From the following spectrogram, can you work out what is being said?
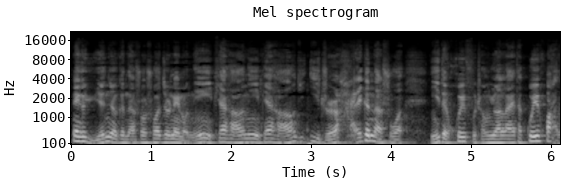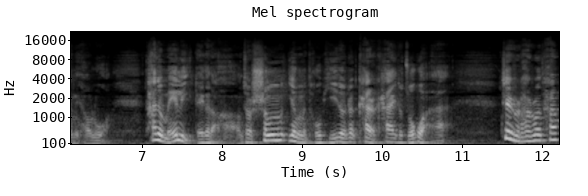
那个语音就跟他说说，就是那种您已偏航，您已偏航，一直还跟他说，你得恢复成原来他规划的那条路，他就没理这个导航，就生硬着头皮就这开始开，就左拐。这时候他说他，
